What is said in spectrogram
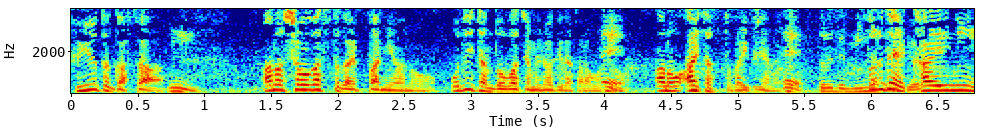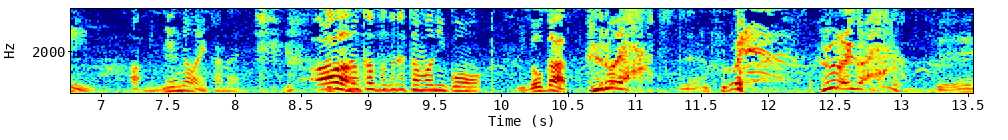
冬とかさ、うん。あの正月とかやっぱりあの、おじいちゃんとおばあちゃんもいるわけだから、俺えあの、挨拶とか行くじゃない。ええ、それでみんそれでなで帰りに、あ、みんなは行かない。うああちの家族でたまにこう、行こうかっ。風呂やっつって、風呂や。風呂行くわぜ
